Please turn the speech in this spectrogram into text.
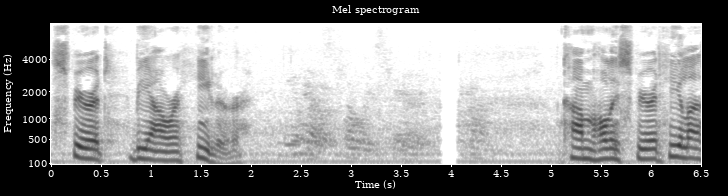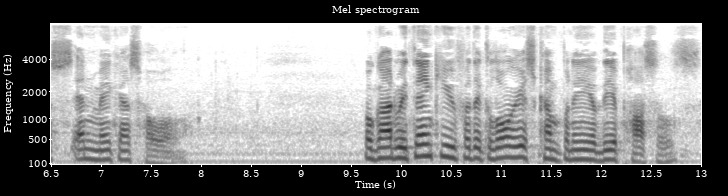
Spirit, be our healer. Come, Holy Spirit, heal us and make us whole. O God, we thank you for the glorious company of the apostles,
